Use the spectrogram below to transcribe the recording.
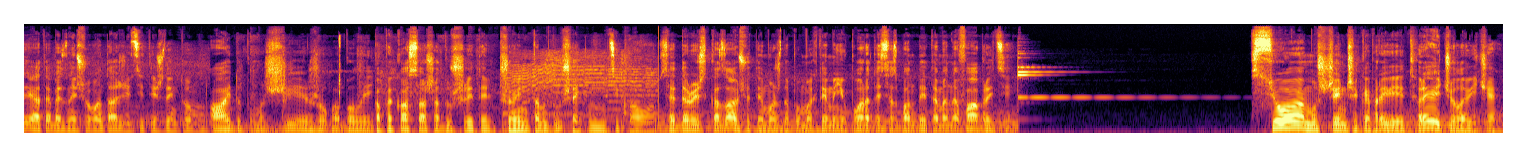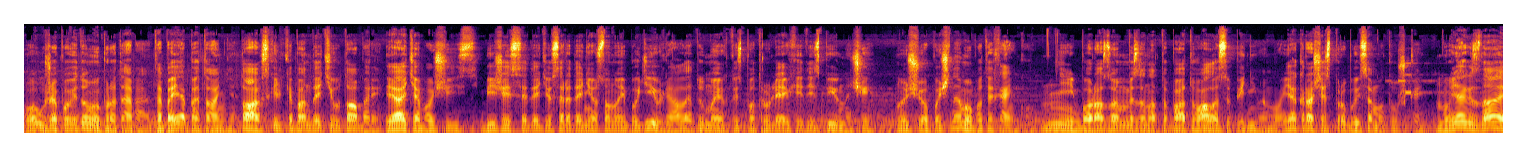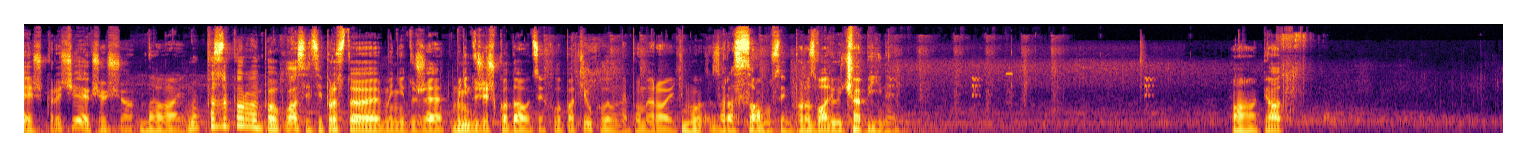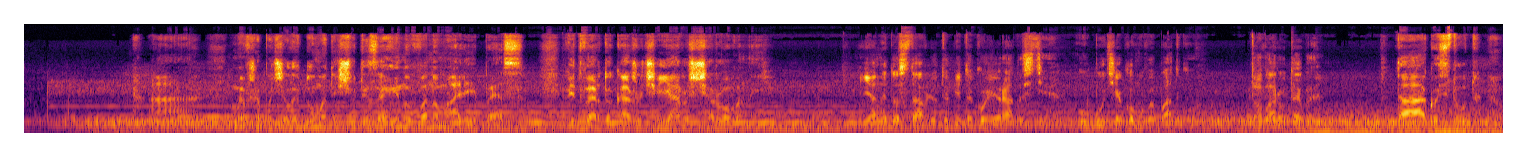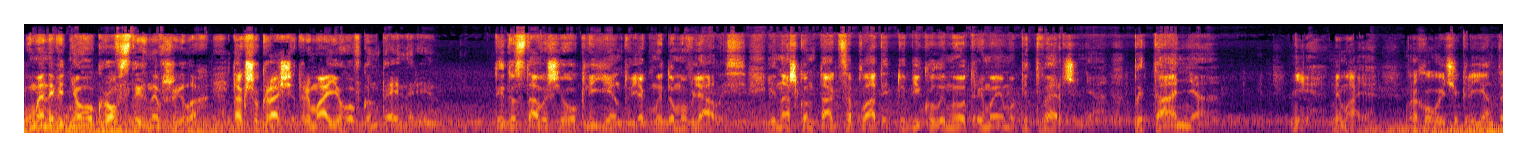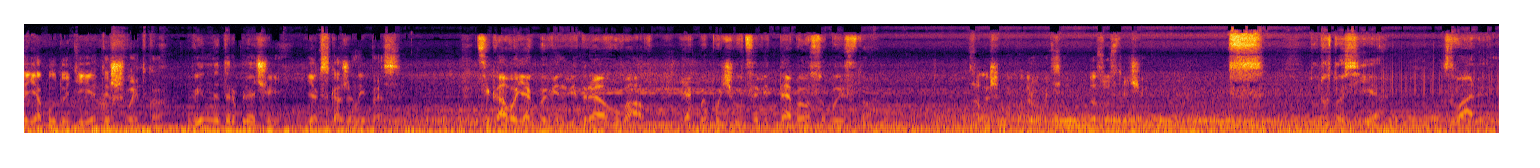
Це я тебе знайшов вантажі вантажівці тиждень тому. Ай, допоможи, жопа болить. КПК Саша Душитель. Що він там душить, мені цікаво. Сидорич сказав, що ти можеш допомогти мені впоратися з бандитами на фабриці. Все, мужчинчики, привіт. Привіт, чоловіче. О, вже повідомив про тебе. Тебе є питання? Так, скільки бандитів у таборі? П'ять або шість. Більшість сидить у середині основної будівлі, але думаю, хтось патруляє вхід із півночі. Ну що, почнемо потихеньку? Ні, бо разом ми занадто багато галасу піднімемо. Я краще спробую самотужки. Ну як знаєш, кричи, якщо що. Давай. Ну позапробуємо по класиці. Просто мені дуже мені дуже шкода оцих хлопаків, коли вони помирають. Зараз сам усім порозвалюю чабіни. Ага, п'ят. А, ми вже почали думати, що ти загинув в аномалії, пес. Відверто кажучи, я розчарований. Я не доставлю тобі такої радості у будь-якому випадку. Товар у тебе? Так, ось тут. У мене від нього кров стигне в жилах, так що краще тримай його в контейнері. Ти доставиш його клієнту, як ми домовлялись, і наш контакт заплатить тобі, коли ми отримаємо підтвердження. Питання Ні, немає. Враховуючи клієнта, я буду діяти швидко. Він нетерплячий, як скажений пес. цікаво, як би він відреагував, якби почув це від тебе особисто. Залишимо подробиці. До зустрічі. Тут хтось є. Звалюємо.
